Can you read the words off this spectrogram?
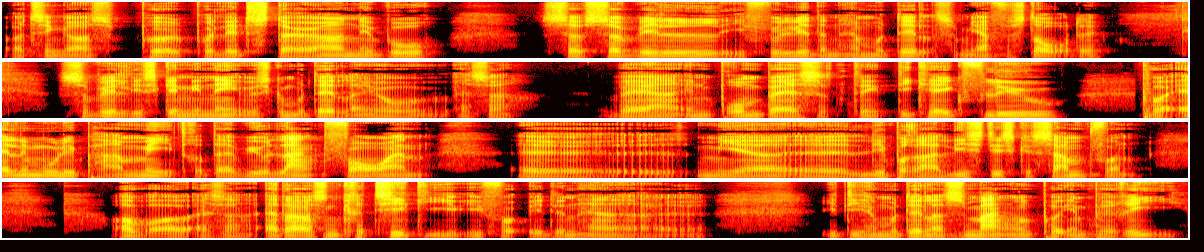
og tænker også på, på et lidt større niveau, så, så vil ifølge den her model, som jeg forstår det, så vil de skandinaviske modeller jo altså være en brumbasse. De, de kan ikke flyve på alle mulige parametre, der er vi jo langt foran øh, mere øh, liberalistiske samfund. Og, og altså, er der også en kritik i, i, i den her øh, i de her modellers altså mangel på empiri?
